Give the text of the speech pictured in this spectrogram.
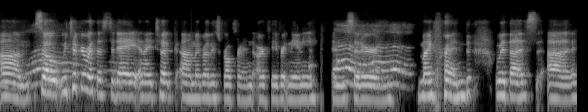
Um, so we took her with us today, and I took um, my brother's girlfriend, our favorite nanny and sitter, and my friend with us. Uh,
